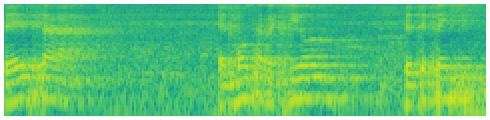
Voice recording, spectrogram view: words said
de esta hermosa región de Tepeji.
